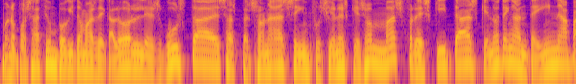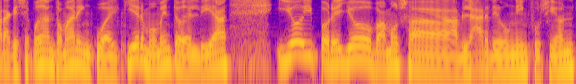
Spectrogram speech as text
bueno, pues hace un poquito más de calor, les gusta a esas personas infusiones que son más fresquitas, que no tengan teína para que se puedan tomar en cualquier momento del día. Y hoy por ello vamos a hablar de una infusión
